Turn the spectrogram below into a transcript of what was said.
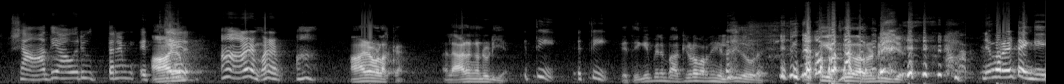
പക്ഷെ ആദ്യം ആ ഒരു ഉത്തരം ആഴം? എത്തിയ ആ ആഴം ആഴവളക്കാൻ. അല്ല ആഴം കണ്ടുപിടിക്കാൻ. എത്തി എത്തി. എത്തിയെങ്കിൽ പിന്നെ ബാക്കിയോടെ പറഞ്ഞ് ഹെൽപ്പ് ചെയ്തോടെ. എത്തി എത്തി പറഞ്ഞോണ്ടിരിക്കുക ഞാൻ പറയട്ടെങ്കി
